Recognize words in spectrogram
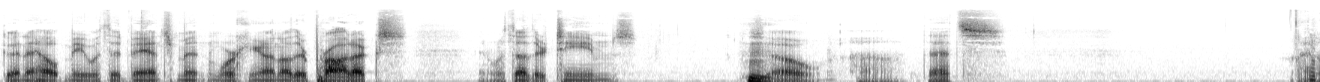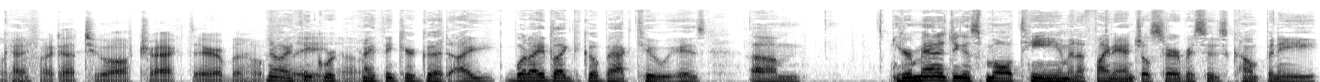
going to help me with advancement and working on other products and with other teams so uh, that's I don't Okay. know if I got too off track there, but hopefully No, I think we're. um, I think you're good. I what I'd like to go back to is um, you're managing a small team in a financial services company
